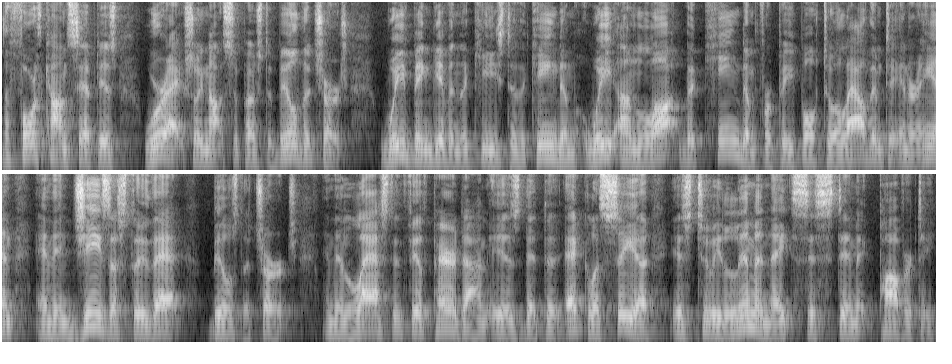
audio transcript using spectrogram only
The fourth concept is we're actually not supposed to build the church. We've been given the keys to the kingdom. We unlock the kingdom for people to allow them to enter in, and then Jesus, through that, builds the church. And then, last and fifth paradigm is that the ecclesia is to eliminate systemic poverty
